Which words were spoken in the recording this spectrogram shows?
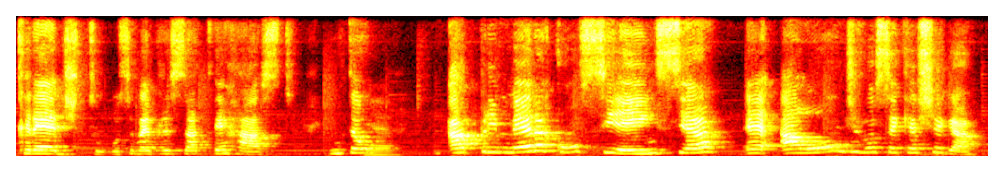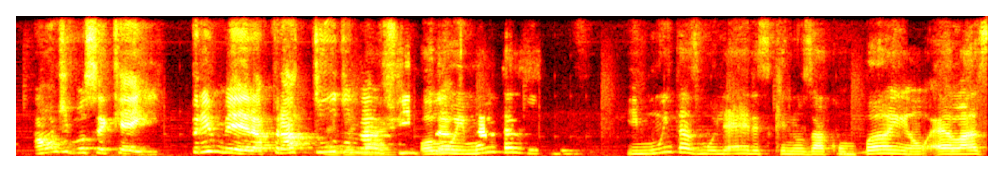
crédito, você vai precisar ter rastro. Então, é a primeira consciência é aonde você quer chegar, aonde você quer ir. Primeira, para tudo é na vida. Ô, Lu, e muitas, e muitas mulheres que nos acompanham, elas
